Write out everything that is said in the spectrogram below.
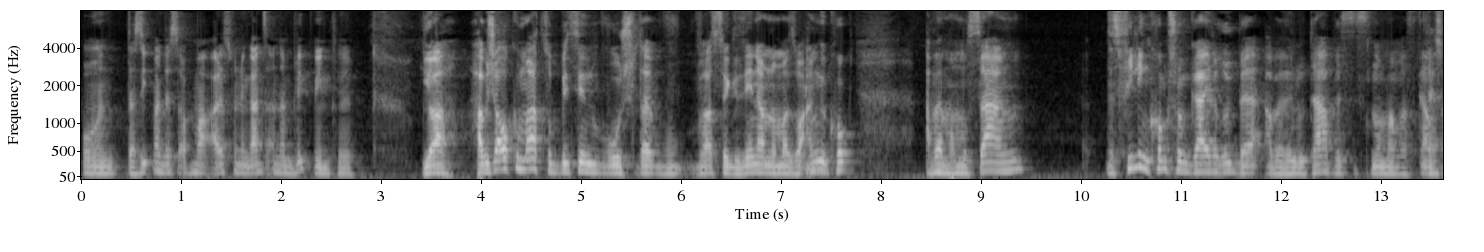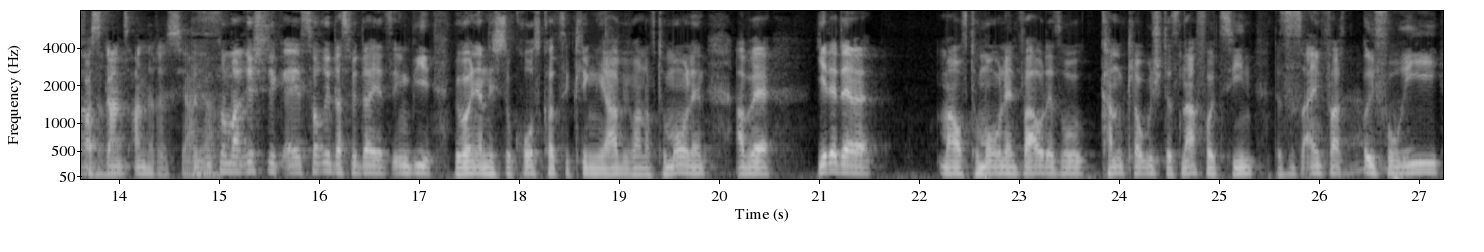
Und da sieht man das auch mal alles von einem ganz anderen Blickwinkel. Ja, habe ich auch gemacht, so ein bisschen, wo, was wir gesehen haben, nochmal so angeguckt. Aber man muss sagen, das Feeling kommt schon geil rüber, aber wenn du da bist, ist nochmal was ganz Das ist was anderes. ganz anderes, ja. Das ja. ist nochmal richtig, ey, sorry, dass wir da jetzt irgendwie, wir wollen ja nicht so großkotzig klingen, ja, wir waren auf Tomorrowland, aber jeder, der mal auf Tomorrowland war oder so, kann, glaube ich, das nachvollziehen. Das ist einfach Euphorie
